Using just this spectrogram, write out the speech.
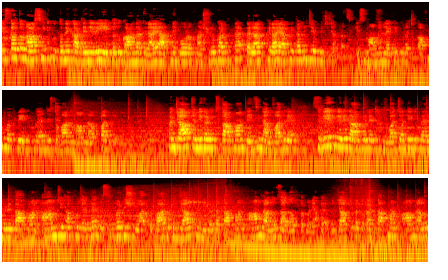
ਇਸ ਗੱਲ ਤੋਂ ਨਾਰਾਜ਼ ਸੀ ਕਿ ਪੁੱਤਰ ਨੇ ਘਰ ਦੇ ਨੇੜੇ ਇੱਕ ਦੁਕਾਨ ਦਾ ਕਿਰਾਇਆ ਆਪਣੇ ਕੋਲ ਰੱਖਣਾ ਸ਼ੁਰੂ ਕਰ ਦਿੱਤਾ ਹੈ। ਪਹਿਲਾ ਕਿਰਾਇਆ ਪਿਤਾ ਦੀ ਜੇਬ ਵਿੱਚ ਜਾਂਦਾ ਸੀ। ਇਸ ਮਾਮਲੇ ਨੂੰ ਲੈ ਕੇ ਦੋਨਾਂ 'ਚ ਕਾਫੀ ਮਤਭੇਦ ਹੋਇਆ, ਜਿਸ ਤੋਂ ਬਾਅਦ ਮਾਮਲਾ ਵੱਧ ਗਿਆ। ਪੰਜਾਬ ਚੰਡੀਗੜ੍ਹ ਵਿੱਚ ਤਾਪਮਾਨ ਤੇਜ਼ੀ ਨਾਲ ਵਧ ਰਿਹਾ ਹੈ। ਸਵੇਰ ਵੇਲੇ, ਰਾਤ ਵੇਲੇ ਠੰਡ ਵੱਧ ਜਾਂਦੀ ਹੈ। ਦੁਪਹਿਰ ਵੇਲੇ ਤਾਪਮਾਨ ਆਮ ਜਿਹਾ ਹੋ ਜਾਂਦਾ ਹੈ। ਦਸੰਬਰ ਦੀ ਸ਼ੁਰੂਆਤ ਤੋਂ ਬਾਅਦ ਪੰਜਾਬ ਚੰਡੀਗੜ੍ਹ ਦਾ ਤਾਪਮਾਨ ਆਮ ਨਾਲੋਂ ਜ਼ਿਆਦਾ ਉੱਪਰ ਬਣਿਆ ਹੋਇਆ ਪੰਜਾਬ 'ਚ ਘੱਟੋ ਘੱਟ ਤਾਪਮਾਨ ਆਮ ਨਾਲੋਂ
